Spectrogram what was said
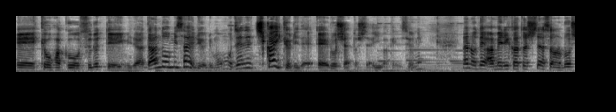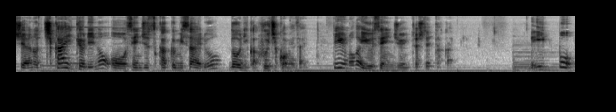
えー、脅迫をするっていう意味では弾道ミサイルよりももう全然近い距離で、えー、ロシアとしてはいいわけですよね。なのでアメリカとしてはそのロシアの近い距離の戦術核ミサイルをどうにか封じ込めたいっていうのが優先順位として高い。で一方、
